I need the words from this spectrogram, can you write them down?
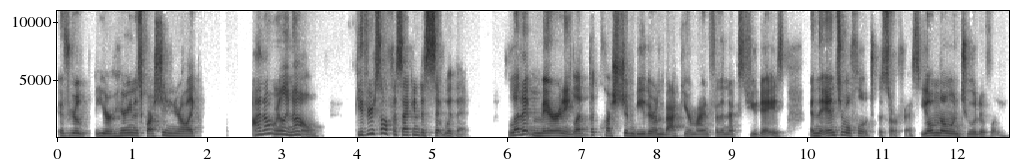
if you're you're hearing this question and you're like, I don't really know, give yourself a second to sit with it. Let it marinate. Let the question be there in the back of your mind for the next few days, and the answer will float to the surface. You'll know intuitively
